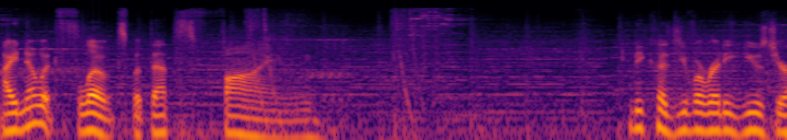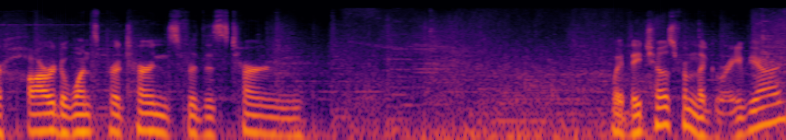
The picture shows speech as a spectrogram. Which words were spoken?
I know it floats, but that's fine because you've already used your hard once per turns for this turn. Wait, they chose from the graveyard?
